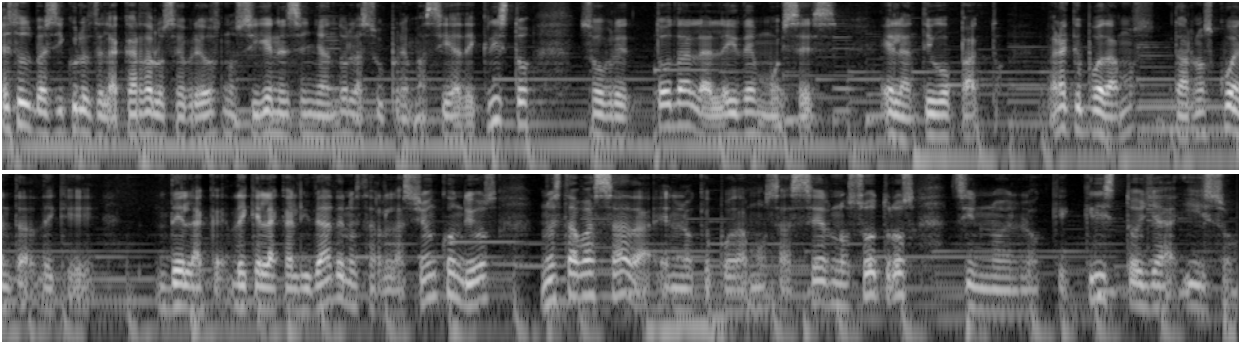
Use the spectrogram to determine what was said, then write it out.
Estos versículos de la carta a los hebreos nos siguen enseñando la supremacía de Cristo sobre toda la ley de Moisés, el antiguo pacto, para que podamos darnos cuenta de que de, que la calidad de nuestra relación con Dios no está basada en lo que podamos hacer nosotros, sino en lo que Cristo ya hizo.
